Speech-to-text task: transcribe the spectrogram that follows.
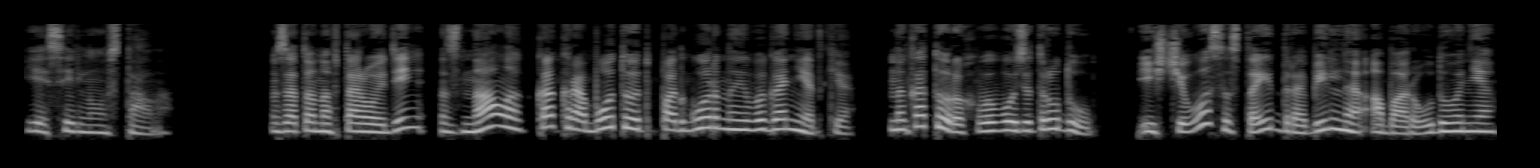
я сильно устала. Зато на второй день знала, как работают подгорные вагонетки, на которых вывозят руду, из чего состоит дробильное оборудование,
